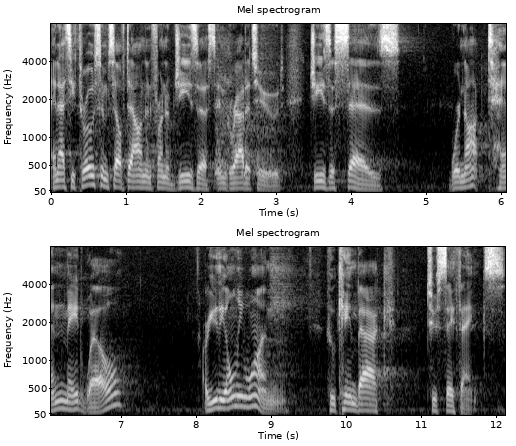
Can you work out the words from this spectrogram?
And as he throws himself down in front of Jesus in gratitude, Jesus says, Were not ten made well? Are you the only one who came back to say thanks?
